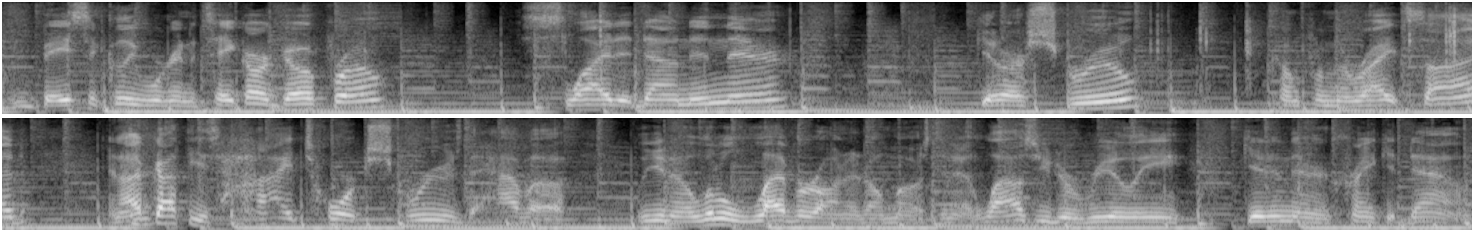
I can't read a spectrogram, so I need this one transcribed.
And basically, we're gonna take our GoPro, slide it down in there, Get our screw, come from the right side, and I've got these high torque screws that have a you know, little lever on it almost, and it allows you to really get in there and crank it down.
